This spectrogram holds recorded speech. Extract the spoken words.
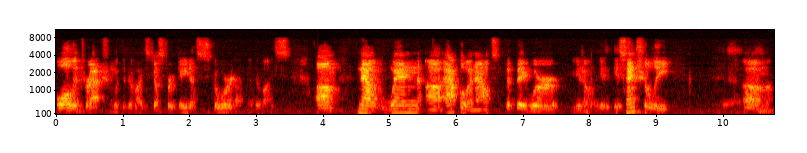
all interaction with the device, just for data stored on the device. Um, now, when uh, Apple announced that they were, you know, essentially um,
